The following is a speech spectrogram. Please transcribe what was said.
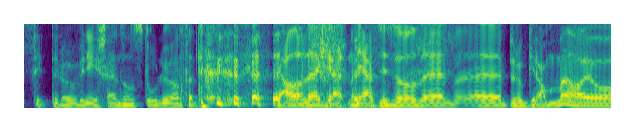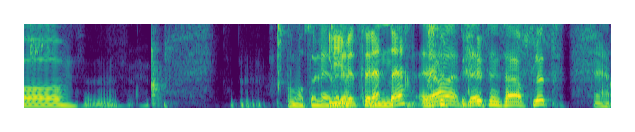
sitter og vrir seg i en sånn stol uansett. Ja da, det er greit, men jeg syns jo det, eh, programmet har jo på en måte. Livets rett, men- det. Ja, det syns jeg absolutt. Ja.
